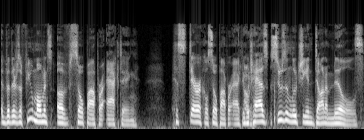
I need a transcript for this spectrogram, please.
But there's a few moments of soap opera acting, hysterical soap opera acting, which has Susan Lucci and Donna Mills.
